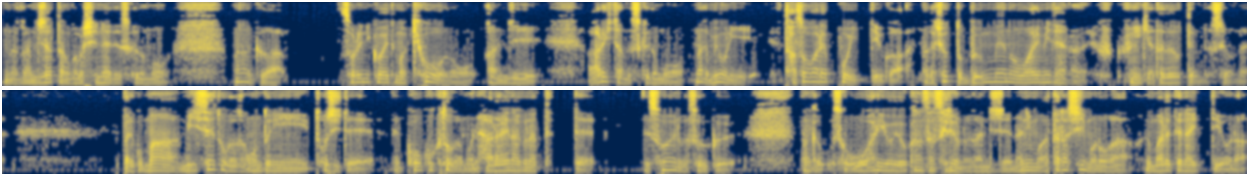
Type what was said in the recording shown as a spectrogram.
な感じだったのかもしれないですけども、まあ、なんか、それに加えて、まあ、今日の感じ、歩いてたんですけども、なんか妙に黄昏っぽいっていうか、なんかちょっと文明の終わりみたいな、ね、雰囲気が漂ってるんですよね。やっぱりこう、まあ、店とかが本当に閉じて、広告とかもね、払えなくなってって、で、そういうのがすごく、なんか、すごい終わりを予感させるような感じで、何も新しいものが生まれてないっていうような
